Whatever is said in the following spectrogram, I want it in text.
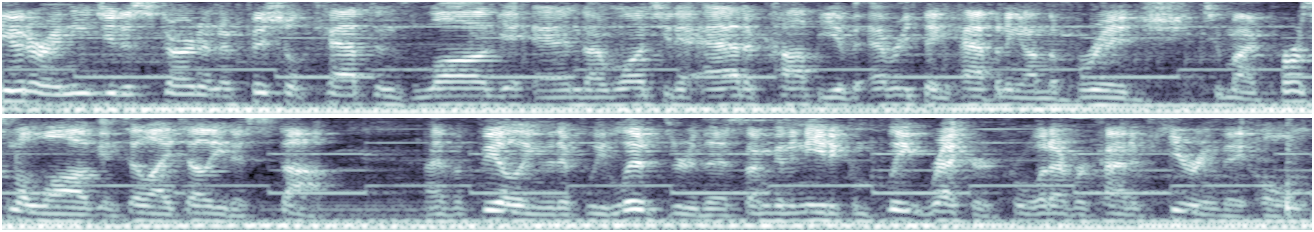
Computer, I need you to start an official captain's log, and I want you to add a copy of everything happening on the bridge to my personal log until I tell you to stop. I have a feeling that if we live through this, I'm going to need a complete record for whatever kind of hearing they hold.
